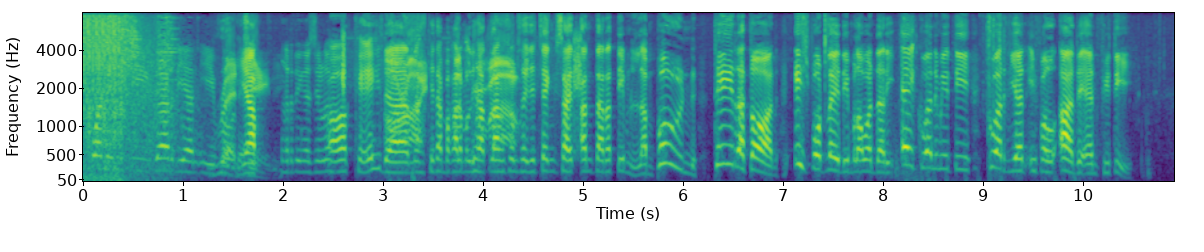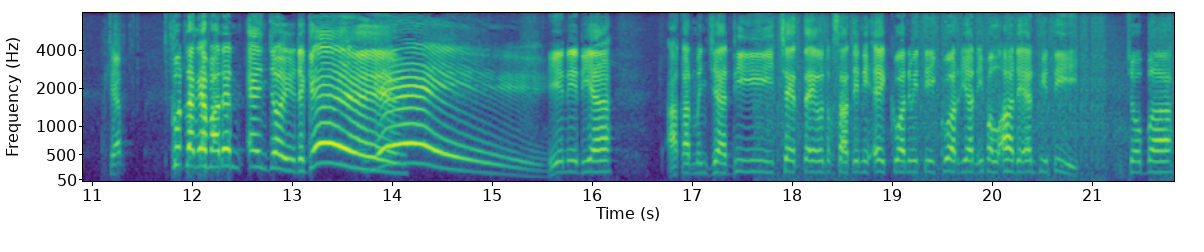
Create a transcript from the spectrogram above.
Equanimity Guardian Evil. Yap. Ngerti gak sih lu? Oke, dan kita bakal melihat langsung saja ceng side antara tim Lampun, Tiraton, Esport Lady melawan dari Equanimity, Guardian Evil ADNVT. Yap. Good luck Evan, enjoy the game! Yeay. Ini dia akan menjadi CT untuk saat ini Equanimity Guardian Evil ADNVT. Coba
